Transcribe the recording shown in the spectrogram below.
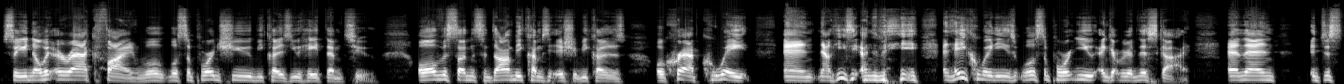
so you know what, Iraq, fine. We'll we'll support you because you hate them too. All of a sudden, Saddam becomes the issue because oh crap, Kuwait, and now he's the enemy. And hey, Kuwaitis, we'll support you and get rid of this guy and then it just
